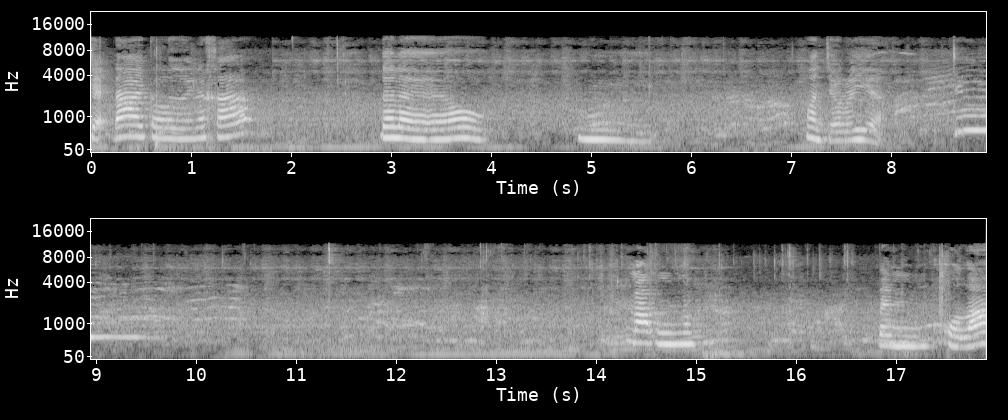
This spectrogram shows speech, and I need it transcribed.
แกะได้กันเลยนะคะ ได้แล้วอืมเหมือนเจอรี่อะมาคูเป็นโคล่า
